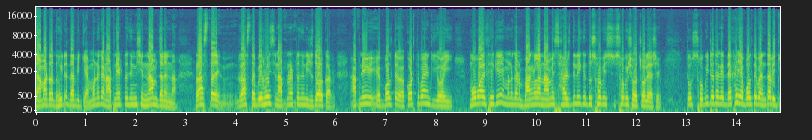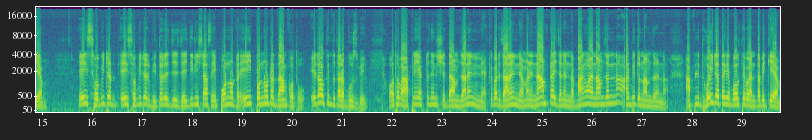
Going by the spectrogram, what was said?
জামাটা ধইরা দাবি কে? মনে করেন আপনি একটা জিনিসের নাম জানেন না। রাস্তায় রাস্তা বের হয়েছেন আপনার একটা জিনিস দরকার। আপনি বলতে, করতে পারেন কি ওই মোবাইল থেকে, মনে করেন বাংলা নামে সার্চ দিলেই কিন্তু ছবি ছবি সহ চলে আসে। তো ছবিটা তাকে দেখাইয়া বলতে পারেন দাবি কিয়াম এই ছবিটার এই ছবিটার ভিতরে যে যেই জিনিসটা আছে, এই পণ্যটা, এই পণ্যটার দাম কত? এটাও কিন্তু তারা বুঝবে। অথবা আপনি একটা জিনিসের দাম জানেনই না, একেবারে জানেন না মানে নামটাই জানেন না, বাংলায় নাম জানেন না আরবি তো নাম জানেন না। আপনি ধৈর্য থেকে বলতে পারেন, দাবি কেয়াম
